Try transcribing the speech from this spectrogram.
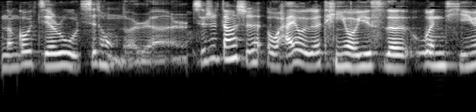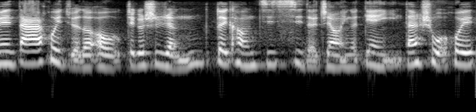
能够接入系统的人。其实当时我还有一个挺有意思的问题，因为大家会觉得哦，这个是人对抗机器的这样一个电影，但是我会。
